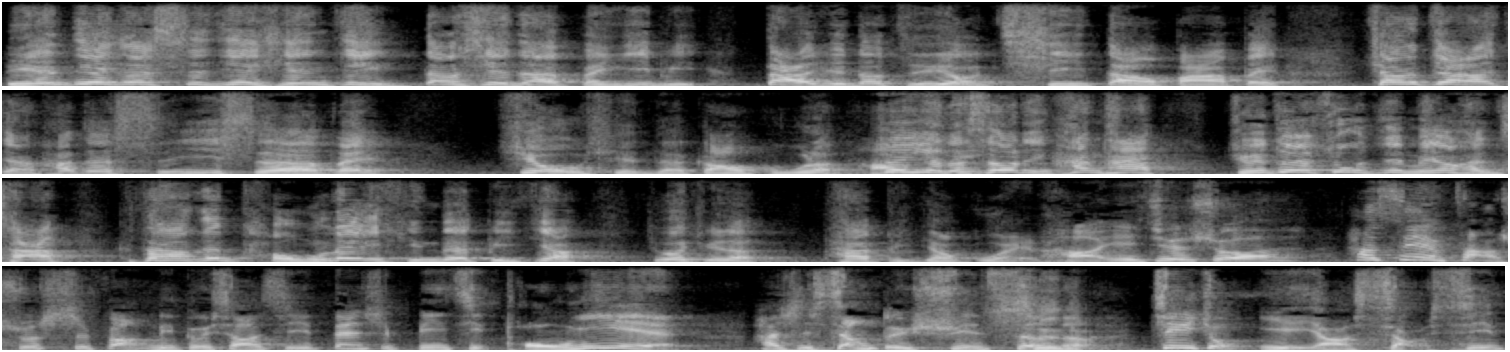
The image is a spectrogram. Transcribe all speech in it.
联电跟世界先进到现在本益比大约都只有七到八倍，相较来讲，它这个十一十二倍。就显得高估了，所以有的时候你看它绝对数字没有很差，可是它跟同类型的比较，就会觉得它比较贵了。好，也就是说，它虽然法说释放利多消息，但是比起同业，它是相对逊色的。是的，这种也要小心。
